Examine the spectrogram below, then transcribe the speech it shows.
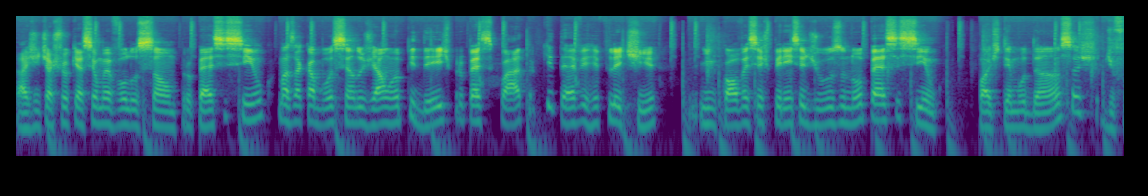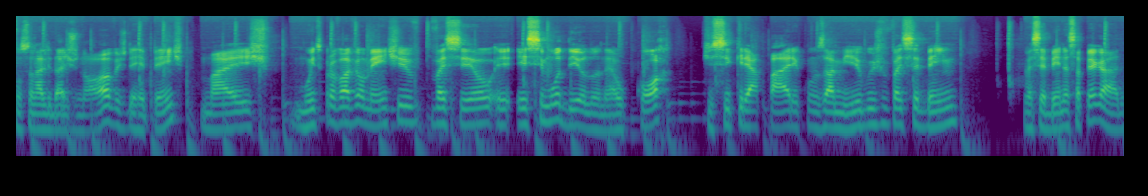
a gente achou que ia ser uma evolução pro PS5, mas acabou sendo já um update pro PS4 que deve refletir em qual vai ser a experiência de uso no PS5. Pode ter mudanças de funcionalidades novas, de repente, mas muito provavelmente vai ser o- esse modelo, né? O core de se criar party com os amigos vai ser bem vai ser bem nessa pegada.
